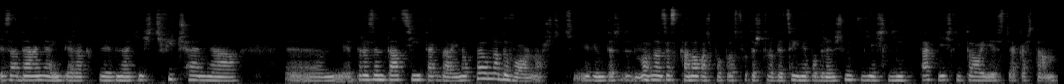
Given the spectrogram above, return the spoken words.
Zadania interaktywne, jakieś ćwiczenia, prezentacje i tak dalej. No pełna dowolność. Nie wiem, też można zeskanować po prostu też tradycyjne podręczniki, jeśli tak, jeśli to jest jakaś tam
